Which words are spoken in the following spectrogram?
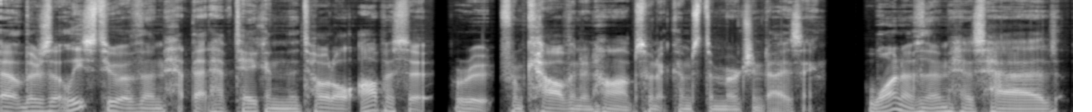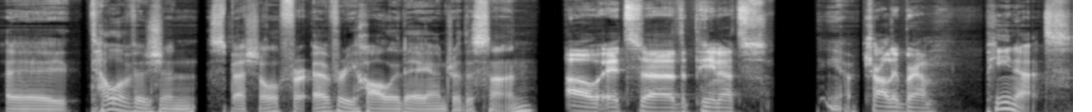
Uh, there's at least two of them that have taken the total opposite route from Calvin and Hobbes when it comes to merchandising. One of them has had a television special for every holiday under the sun. Oh, it's uh, the Peanuts Yeah. Charlie Brown. Peanuts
